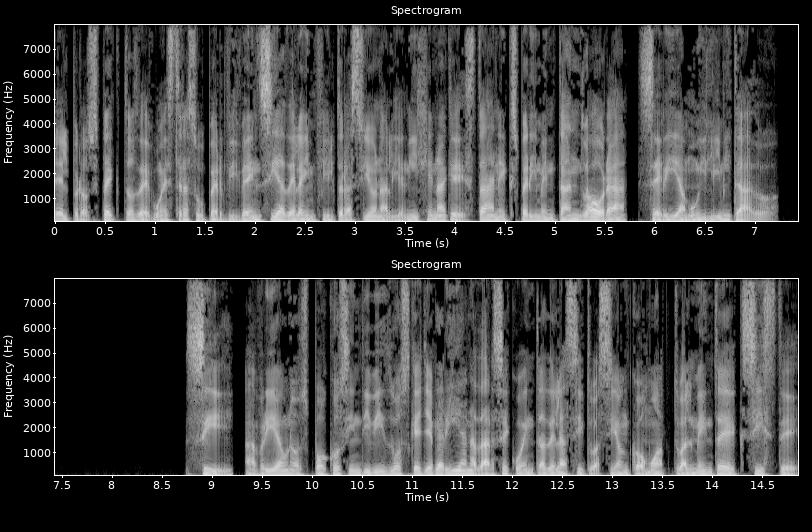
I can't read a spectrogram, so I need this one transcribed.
el prospecto de vuestra supervivencia de la infiltración alienígena que están experimentando ahora, sería muy limitado. Sí, habría unos pocos individuos que llegarían a darse cuenta de la situación como actualmente existe,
